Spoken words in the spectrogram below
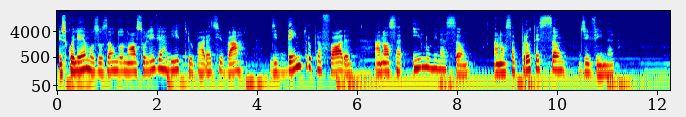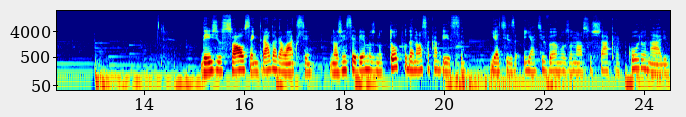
Escolhemos usando o nosso livre-arbítrio para ativar de dentro para fora a nossa iluminação, a nossa proteção divina. Desde o Sol central da galáxia, nós recebemos no topo da nossa cabeça e ativamos o nosso chakra coronário.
